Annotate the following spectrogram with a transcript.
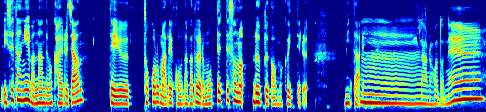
伊勢丹に言えば何でも買えるじゃんっていうところまでこうなんかどうやら持ってってそのループがうまくいってるみたい。うーん。なるほどね。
